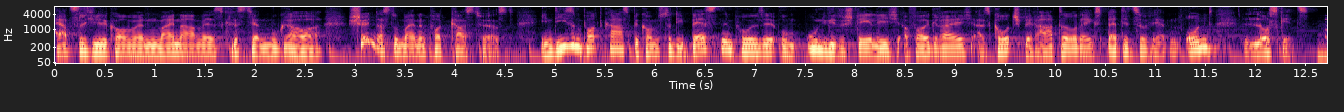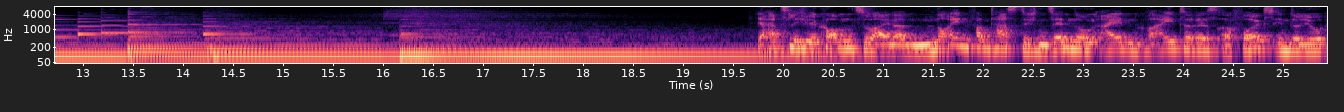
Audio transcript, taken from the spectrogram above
Herzlich willkommen, mein Name ist Christian Mugrauer. Schön, dass du meinen Podcast hörst. In diesem Podcast bekommst du die besten Impulse, um unwiderstehlich erfolgreich als Coach, Berater oder Experte zu werden. Und los geht's! Ja, herzlich willkommen zu einer neuen fantastischen Sendung. Ein weiteres Erfolgsinterview.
